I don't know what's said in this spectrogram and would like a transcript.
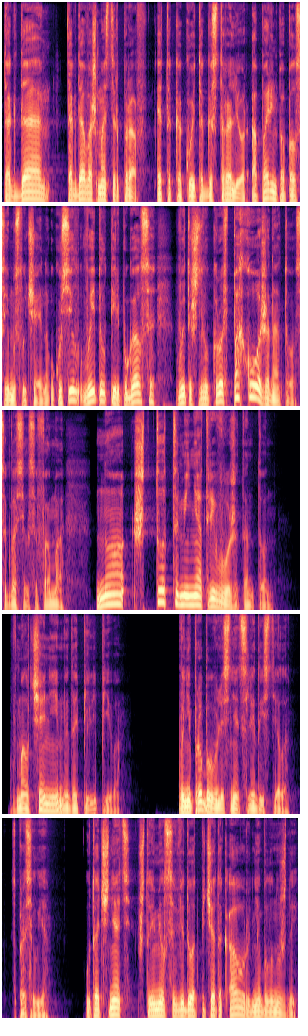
Тогда... Тогда ваш мастер прав. Это какой-то гастролер, а парень попался ему случайно. Укусил, выпил, перепугался, вытошнил кровь. Похоже на то, согласился Фома. Но что-то меня тревожит, Антон. В молчании мы допили пиво. «Вы не пробовали снять следы с тела?» — спросил я. Уточнять, что имелся в виду отпечаток ауры, не было нужды.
